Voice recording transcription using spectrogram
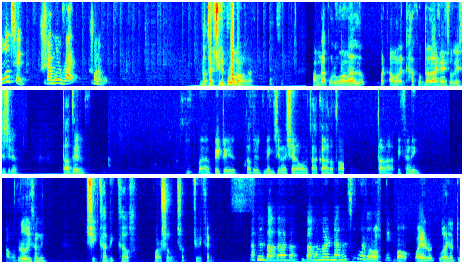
বলছেন? শ্যামল রায় শোনাবো। ওটা অ্যাকচুয়ালি পূর্ব বাংলার আমরা পূর্ব বাংলার লোক বাট আমাদের ঠাকুর দাদা এখানে চলে এসেছিলেন। তাদের পেটে তাদের নেক্সট জেনারেশন আমাদের কাকা দাদা তারা এখানেই আমাদেরও এখানে শিক্ষা দীক্ষা পড়াশোনা সব কিছু এখানে। আপনার বাবা বাবা মার নাম আছে? বাবা মায়েরও দু হাজার দু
